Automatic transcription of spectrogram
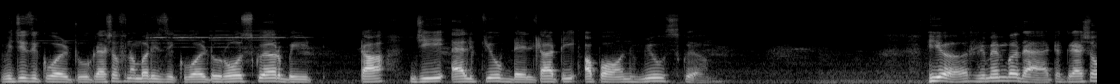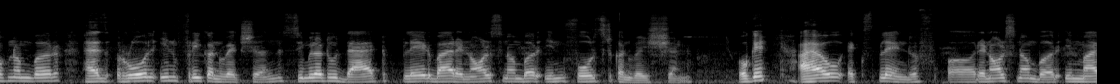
which is equal to Grashof's number is equal to rho square beta g L cube delta t upon mu square here remember that Grashof number has role in free convection similar to that played by Reynolds number in forced convection. okay? I have explained uh, reynolds number in my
